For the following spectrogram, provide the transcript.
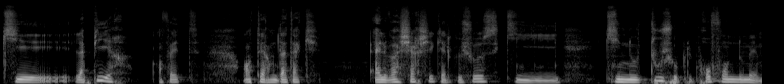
qui est la pire en fait en termes d'attaque. Elle va chercher quelque chose qui qui nous touche au plus profond de nous-mêmes.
